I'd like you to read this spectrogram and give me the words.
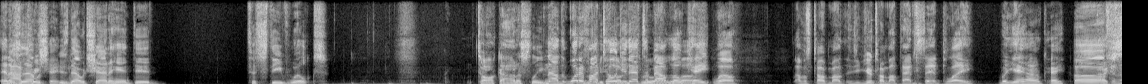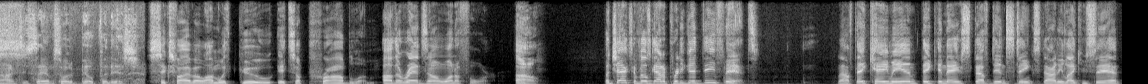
And I Isn't that what- appreciate Isn't that what Shanahan did to Steve Wilks? Talk honestly. Now, what if I told you that's about on the bus. locate? Well, I was talking about you're talking about that said play, but yeah, okay. Uh, I can honestly say I'm sort of built for this. Six five zero. I'm with Goo. It's a problem. Oh, the red zone one of four, Oh, but Jacksonville's got a pretty good defense. Now, if they came in thinking their stuff didn't stink, Stoney, like you said,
